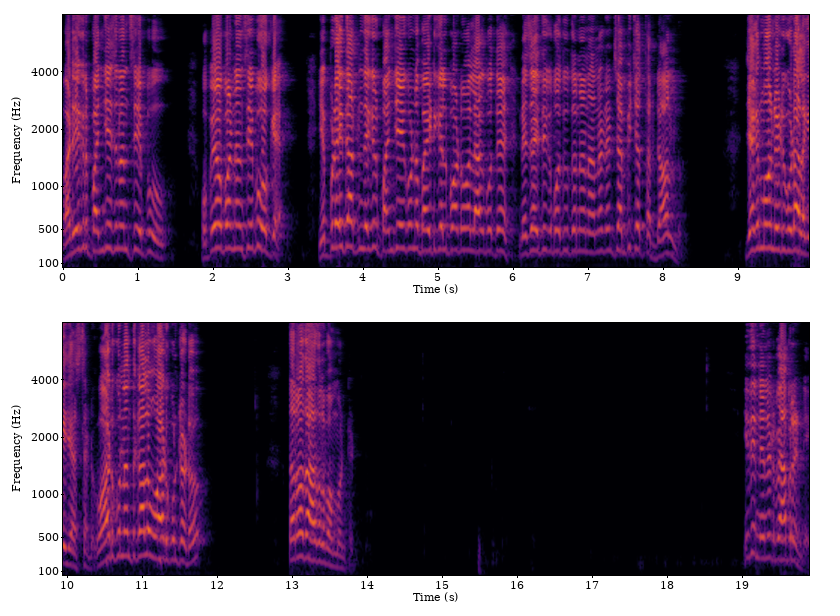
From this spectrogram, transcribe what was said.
వాడి దగ్గర పనిచేసినంతసేపు ఉపయోగపడినంతసేపు ఓకే. ఎప్పుడైతే అతని దగ్గర పని చేయకుండా బయటికి వెళ్ళిపోవడం లేకపోతే నిజాయితీగా బతుకుతున్నాను అన్నాడంటే చంపించేస్తారు డాన్లు. జగన్మోహన్ రెడ్డి కూడా అలాగే చేస్తాడు. వాడుకున్నంతకాలం వాడుకుంటాడు. తర్వాత ఆదల బొమ్మంటాడు ఇది నిన్నటి పేపర్ అండి.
